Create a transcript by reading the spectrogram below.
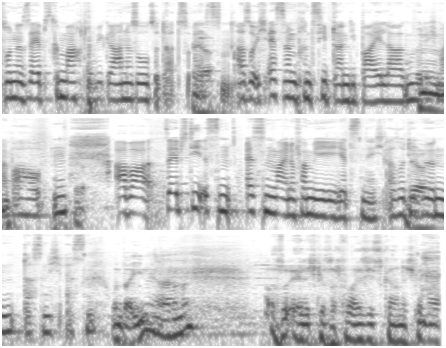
so eine selbstgemachte vegane Soße dazu ja. essen. Also ich esse im Prinzip dann die Beilagen, würde mhm. ich mal behaupten. Ja. Aber selbst die essen, essen meine Familie jetzt nicht. Also die ja. würden das nicht essen. Und bei Ihnen, Herr Hademann? Also ehrlich gesagt weiß ich es gar nicht genau.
